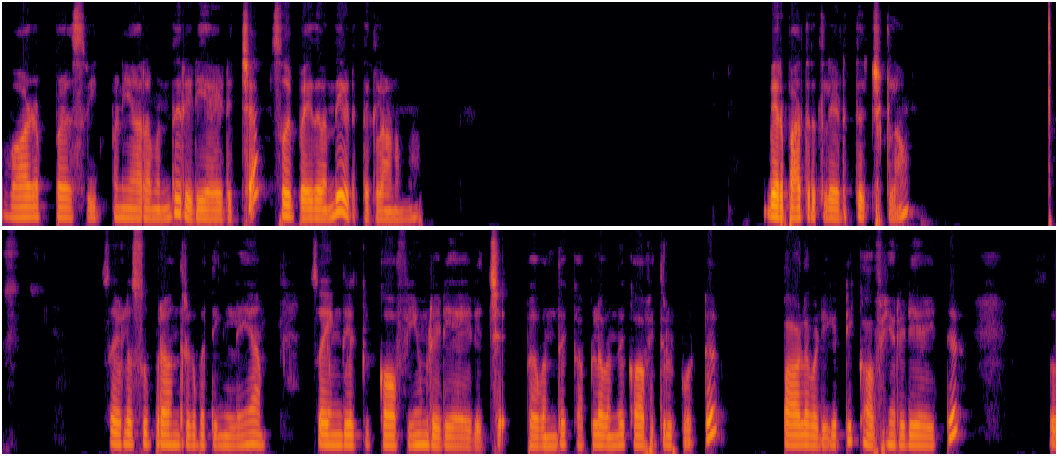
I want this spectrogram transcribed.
வாழைப்பழ ஸ்வீட் பணியாரம் வந்து ரெடி ஆயிடுச்சு. ஸோ இப்போ இதை வந்து எடுத்துக்கலாம் நம்ம. வேறு பாத்திரத்தில் எடுத்து வச்சுக்கலாம். ஸோ எவ்வளோ சூப்பராக வந்திருக்கு பார்த்தீங்க இல்லையா? ஸோ எங்களுக்கு காஃபியும் ரெடி ஆகிடுச்சு இப்போ வந்து கப்பில் வந்து காஃபி தூள் போட்டு பாலை வடிகட்டி காஃபியும் ரெடி ஆகிட்டு ஸோ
